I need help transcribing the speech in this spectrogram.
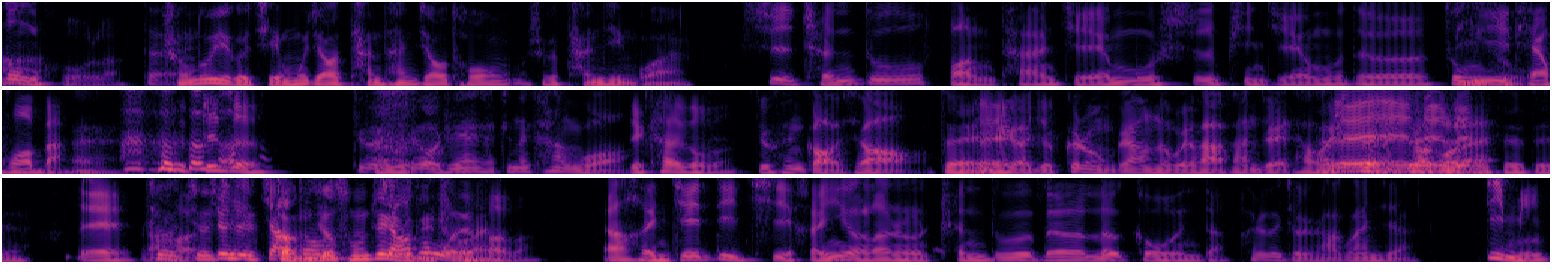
弄火了。对，成都有个节目叫《谈谈交通》，是个谭警官，是成都访谈节目、视频节目的综艺天花板，哎，真的，这个这个我之前还真的看过你，看过吧？就很搞笑。对那个就各种各样的违法犯罪，他会对跳过来。对对对，对，就就就是梗就从这交里面出来吧，然后很接地气，很有那种成都的 local 味道。和这个酒有啥关系啊地名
